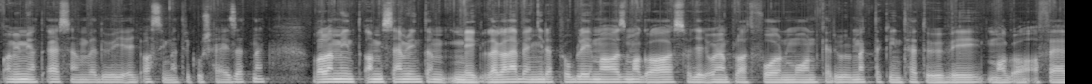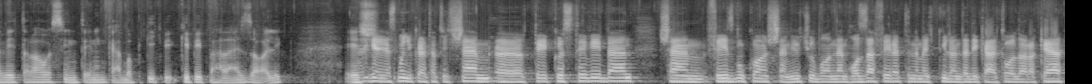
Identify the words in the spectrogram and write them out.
ami miatt elszenvedői egy aszimmetrikus helyzetnek, valamint ami szerintem még legalább ennyire probléma, az maga az, hogy egy olyan platformon kerül megtekinthetővé maga a felvétel, ahol szintén inkább a kipipálás zajlik. És... Igen, ezt mondjuk el, tehát, hogy sem köztévében, sem Facebookon, sem YouTube-on nem hozzáférhető, hanem egy külön dedikált oldalra kell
